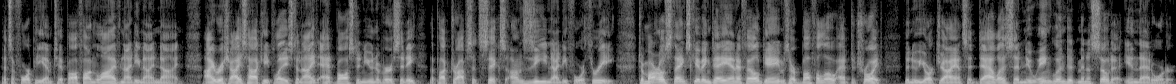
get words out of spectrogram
That's a 4 p.m. tip off on Live 99.9. Irish ice hockey plays tonight at Boston University. The puck drops at 6 on Z94.3. Tomorrow's Thanksgiving Day NFL games are Buffalo at Detroit, the New York Giants at Dallas, and New England at Minnesota in that order.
